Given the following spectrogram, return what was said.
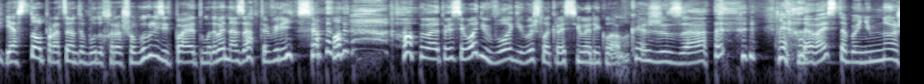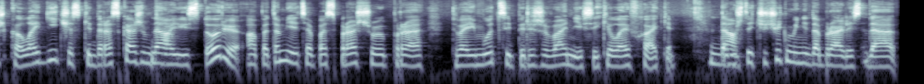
я сто процентов буду хорошо выглядеть, поэтому давай на завтра перенесем. Поэтому сегодня в влоге вышла красивая реклама. Кажиза. Давай с тобой немножко логически расскажем твою историю, а потом я тебя поспрашиваю про твои эмоции, переживания и всякие лайфхаки. Потому что чуть-чуть мы не добрались до...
